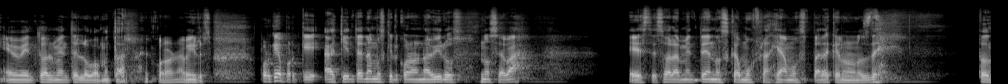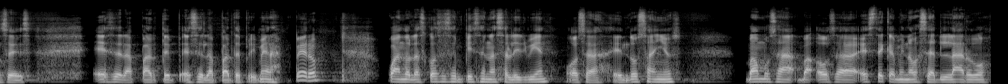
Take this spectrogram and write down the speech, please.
eventualmente lo va a matar el coronavirus. ¿Por qué? Porque aquí entendemos que el coronavirus no se va este, solamente nos camuflajeamos para que no nos dé. Entonces, esa es la parte, esa es la parte primera. Pero cuando las cosas empiecen a salir bien, o sea, en dos años, vamos a, o sea, este camino va a ser largo,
